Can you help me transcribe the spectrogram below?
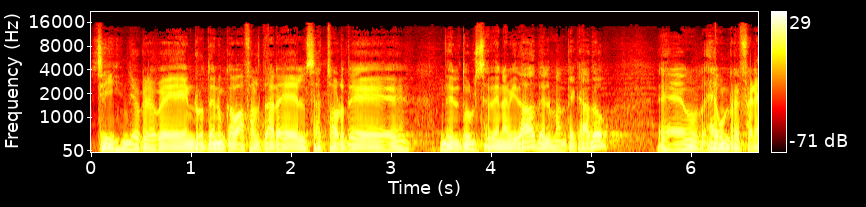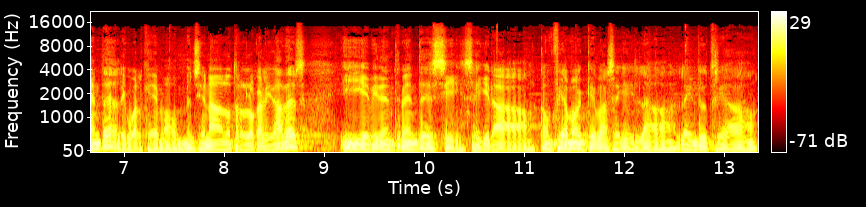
Sí, yo creo que en Rute nunca va a faltar el sector de- del dulce de Navidad, del mantecado. Eh, es un referente, al igual que hemos mencionado en otras localidades, y evidentemente sí, seguirá. Confiamos en que va a seguir la, la industria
